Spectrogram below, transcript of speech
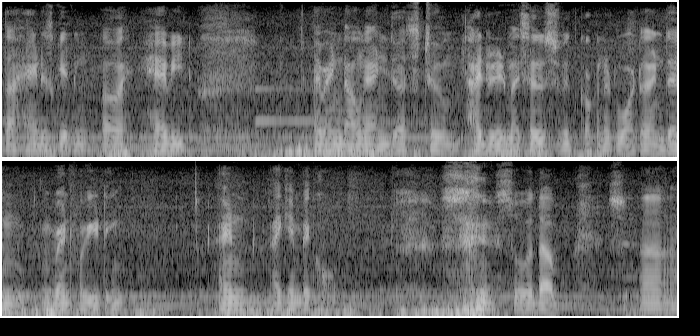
the hand is getting uh, heavy I went down and just um, hydrated myself with coconut water and then went for eating. And I came back home. So the uh,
